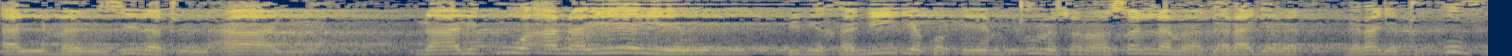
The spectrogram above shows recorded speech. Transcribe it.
almanzilatu alaliya. Na alikuwa ana yeye bibi khadija kwa kwake mtume sallallahu alaihi wasallam daraja daraja tukufu.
